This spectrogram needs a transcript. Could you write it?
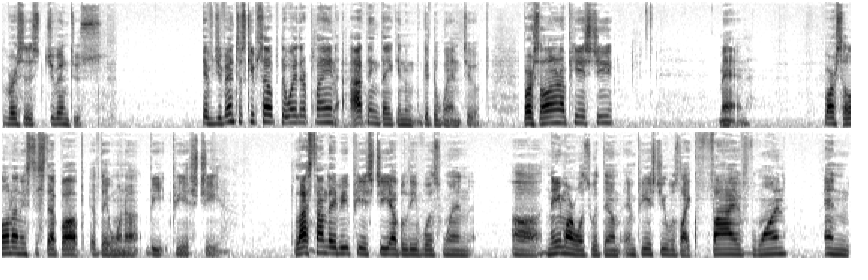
versus Juventus. If Juventus keeps up the way they're playing, I think they can get the win too. Barcelona PSG, man, Barcelona needs to step up if they want to beat PSG. Last time they beat PSG, I believe, was when uh, Neymar was with them, and PSG was like 5 1, and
